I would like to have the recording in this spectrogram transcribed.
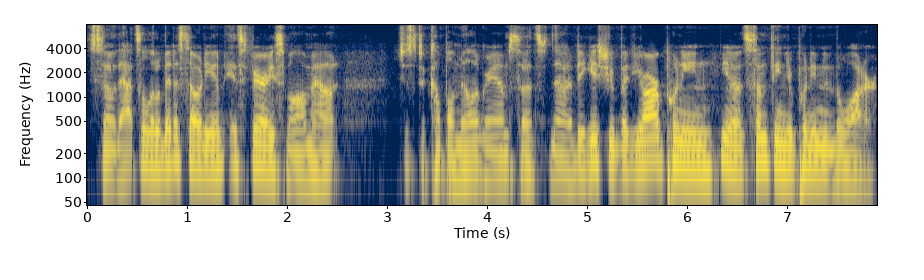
So that's a little bit of sodium. It's very small amount, just a couple milligrams, so it's not a big issue. But you are putting, you know, it's something you're putting into the water.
